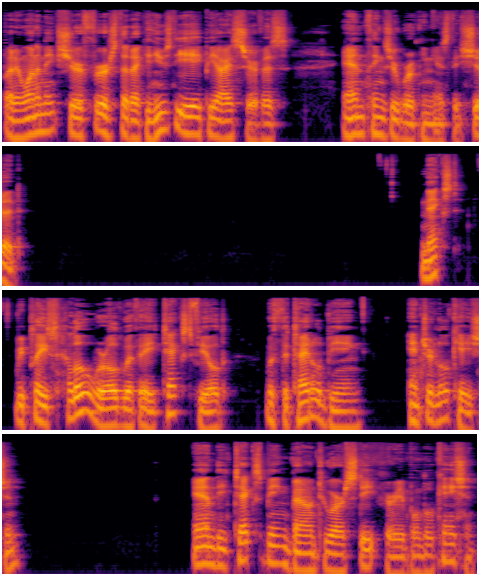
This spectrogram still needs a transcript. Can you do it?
but I want to make sure first that I can use the API service and things are working as they should. Next, replace Hello World with a text field with the title being Enter Location and the text being bound to our state variable location.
